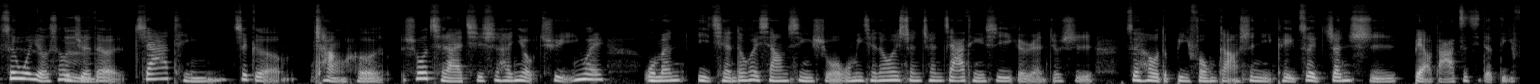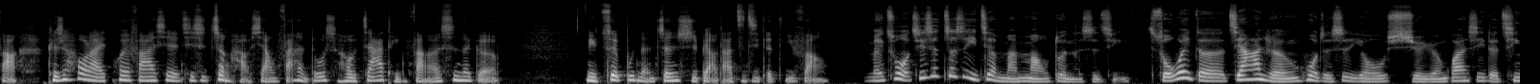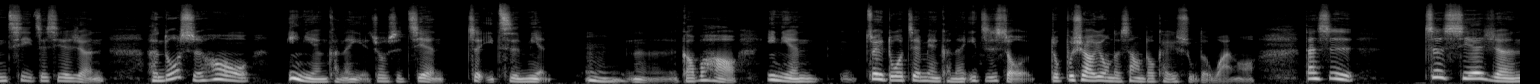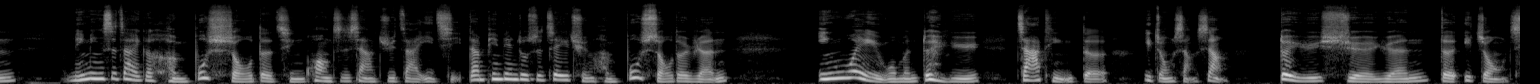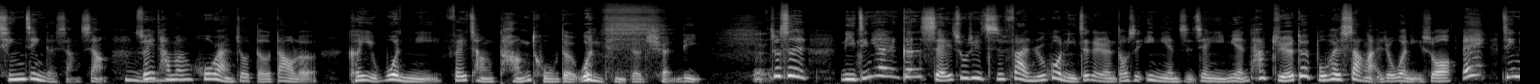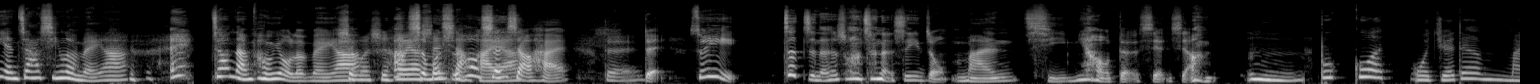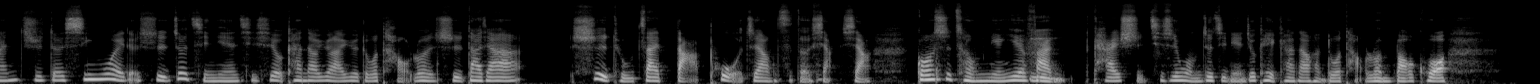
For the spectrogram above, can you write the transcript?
所以我有时候觉得家庭这个场合说起来其实很有趣，因为我们以前都会相信说，我们以前都会声称家庭是一个人就是最后的避风港，是你可以最真实表达自己的地方。可是后来会发现，其实正好相反，很多时候家庭反而是那个你最不能真实表达自己的地方。没错，其实这是一件蛮矛盾的事情。所谓的家人，或者是有血缘关系的亲戚，这些人很多时候一年可能也就是见这一次面。嗯嗯，搞不好一年最多见面，可能一只手都不需要用得上，都可以数得完哦。但是这些人明明是在一个很不熟的情况之下聚在一起，但偏偏就是这一群很不熟的人。因为我们对于家庭的一种想象，对于血缘的一种亲近的想象，嗯，所以他们忽然就得到了可以问你非常唐突的问题的权利。就是你今天跟谁出去吃饭，如果你这个人都是一年只见一面，他绝对不会上来就问你说：“哎，今年加薪了没啊？哎，交男朋友了没啊？什么时候要生小孩啊？什么时候生小孩？”对对，所以。这只能说，真的是一种蛮奇妙的现象。嗯，不过我觉得蛮值得欣慰的是，这几年其实有看到越来越多讨论，是大家试图在打破这样子的想象。光是从年夜饭开始，嗯，其实我们这几年就可以看到很多讨论，包括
